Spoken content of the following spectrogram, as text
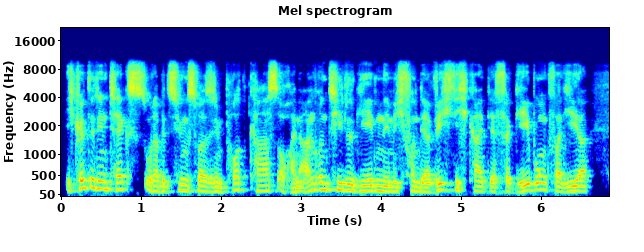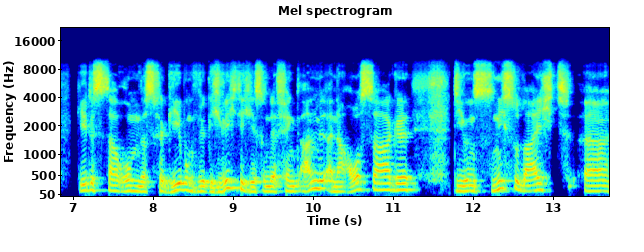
Ich könnte dem Text oder beziehungsweise dem Podcast auch einen anderen Titel geben, nämlich von der Wichtigkeit der Vergebung, weil hier geht es darum, dass Vergebung wirklich wichtig ist. Und er fängt an mit einer Aussage, die uns nicht so leicht äh,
